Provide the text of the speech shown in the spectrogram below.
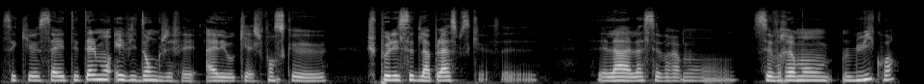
C'est que ça a été tellement évident que j'ai fait allez OK, je pense que je peux laisser de la place parce que c'est là là c'est vraiment c'est vraiment lui quoi.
